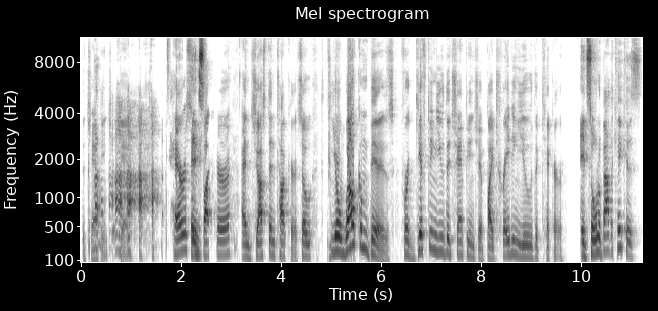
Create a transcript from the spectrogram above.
the championship game. Harrison It's- Butker and Justin Tucker. So you're welcome, Biz, for gifting you the championship by trading you the kicker. it's all about the kickers.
